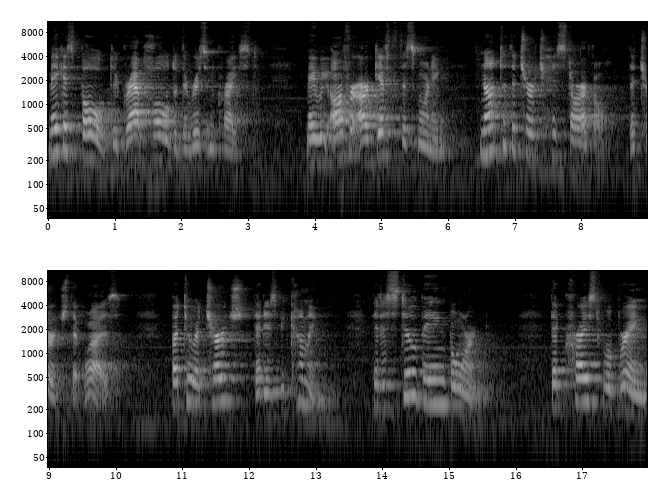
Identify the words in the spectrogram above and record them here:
Make us bold to grab hold of the risen Christ. May we offer our gifts this morning, not to the church historical, the church that was, but to a church that is becoming, that is still being born, that Christ will bring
